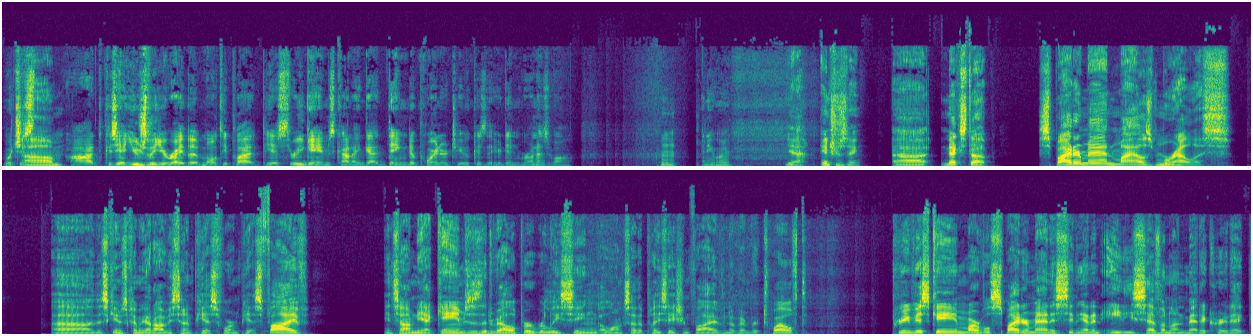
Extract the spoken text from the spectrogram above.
Which is um, odd because yeah, usually you're right. The multi-plat PS3 games kind of got dinged a point or two because they didn't run as well. Hmm. Anyway, yeah, interesting. Uh, next up, Spider-Man Miles Morales. Uh, this game is coming out obviously on PS4 and PS5. Insomniac Games is the developer, releasing alongside the PlayStation 5 November 12th. Previous game, Marvel Spider-Man, is sitting at an 87 on Metacritic,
